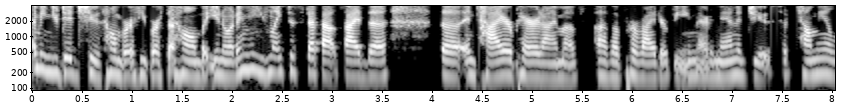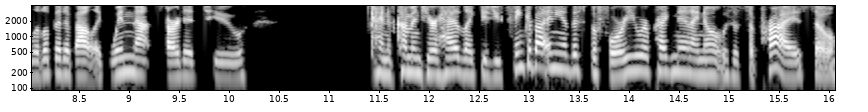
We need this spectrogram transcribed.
i mean you did choose home birth you birthed at home but you know what i mean like to step outside the the entire paradigm of of a provider being there to manage you so tell me a little bit about like when that started to kind of come into your head like did you think about any of this before you were pregnant i know it was a surprise so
